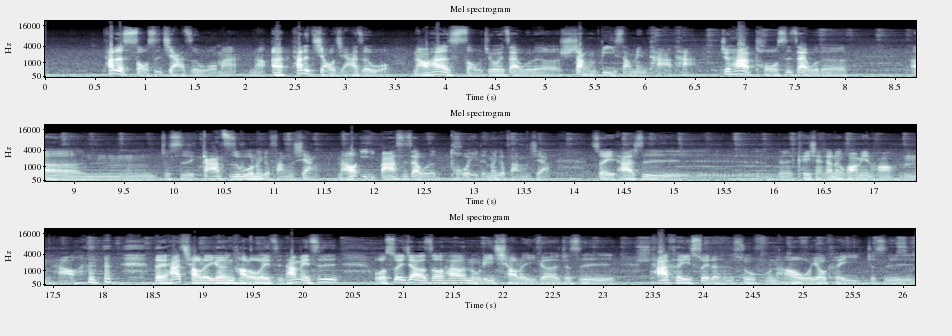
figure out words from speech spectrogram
他的手是夹着我嘛，然后呃他的脚夹着我，然后他的手就会在我的上臂上面踏踏，就他的头是在我的嗯、就是胳肢窝那个方向，然后尾巴是在我的腿的那个方向，所以他是。可以想象那个画面哈，嗯，好，对，他乔了一个很好的位置。他每次我睡觉的时候，他都努力乔了一个，就是他可以睡得很舒服，然后我又可以就是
